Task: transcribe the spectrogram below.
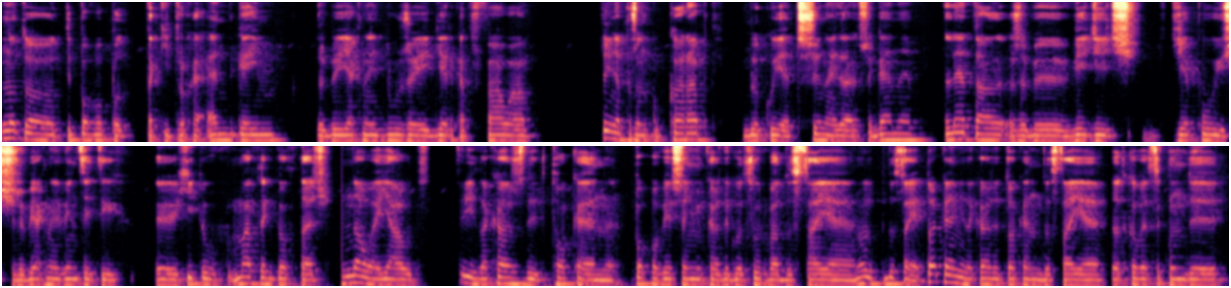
no to typowo pod taki trochę endgame, żeby jak najdłużej gierka trwała. Czyli na początku Corrupt, blokuje trzy najdalsze geny. Lethal, żeby wiedzieć gdzie pójść, żeby jak najwięcej tych y, hitów matek dostać. No Way Out, Czyli za każdy token po powieszeniu każdego surwa dostaje, no dostaje token i za każdy token dostaje dodatkowe sekundy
